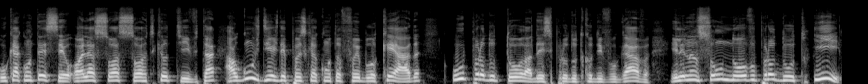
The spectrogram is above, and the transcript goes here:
o que aconteceu. Olha só a sorte que eu tive, tá? Alguns dias depois que a conta foi bloqueada, o produtor lá desse produto que eu divulgava, ele lançou um novo produto. E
